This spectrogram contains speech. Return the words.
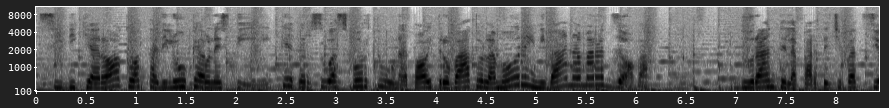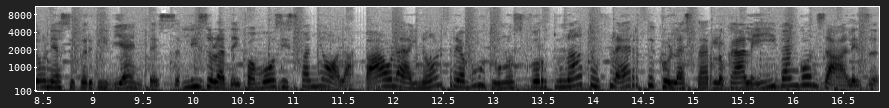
si dichiarò cotta di Luca Onestini, che per sua sfortuna ha poi trovato l'amore in Ivana Marazova. Durante la partecipazione a Supervivientes, l'isola dei famosi spagnola, Paola ha inoltre avuto uno sfortunato flirt con la star locale Ivan González.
